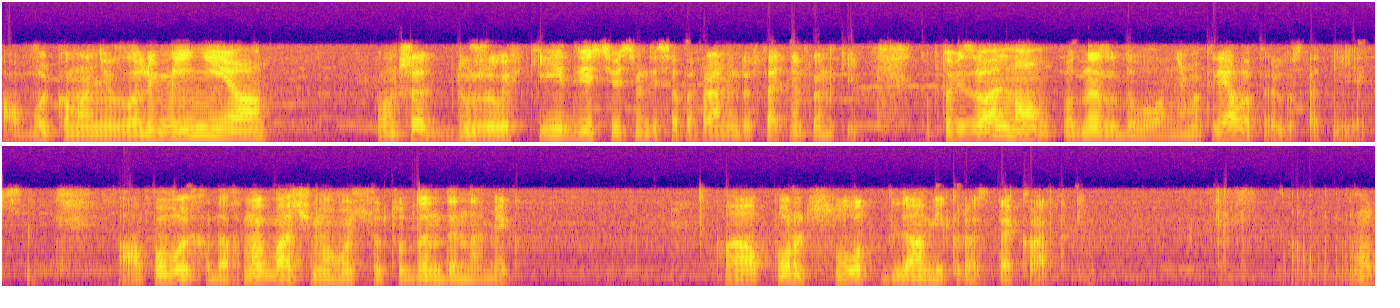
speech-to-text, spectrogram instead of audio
виконані з алюмінія. Планшет дуже легкий, 280 грамів, достатньо тонкий. Тобто візуально одне задоволення. Матеріали теж достатньо якісні. По виходах ми бачимо ось тут один динамік. А, Поруч слот для microSD картки. От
